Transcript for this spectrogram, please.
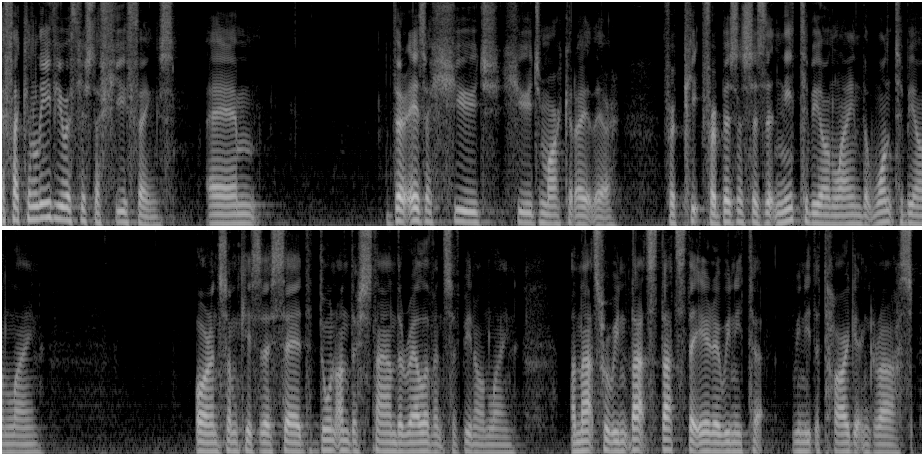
if I can leave you with just a few things, um, there is a huge, huge market out there for, for businesses that need to be online, that want to be online, or in some cases, I said, don't understand the relevance of being online. And that's, where we, that's, that's the area we need, to, we need to target and grasp.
